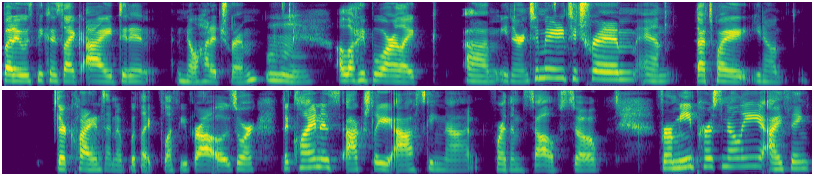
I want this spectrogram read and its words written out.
but it was because like I didn't know how to trim. Mm-hmm. A lot of people are like um, either intimidated to trim, and that's why you know their clients end up with like fluffy brows, or the client is actually asking that for themselves. So for me personally, I think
